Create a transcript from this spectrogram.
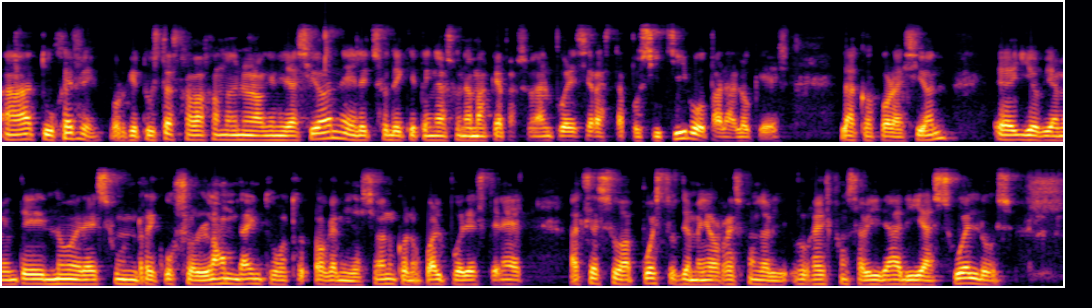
a tu jefe, porque tú estás trabajando en una organización, el hecho de que tengas una marca personal puede ser hasta positivo para lo que es la corporación eh, y obviamente no eres un recurso lambda en tu organización, con lo cual puedes tener acceso a puestos de mayor responsabilidad y a sueldos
